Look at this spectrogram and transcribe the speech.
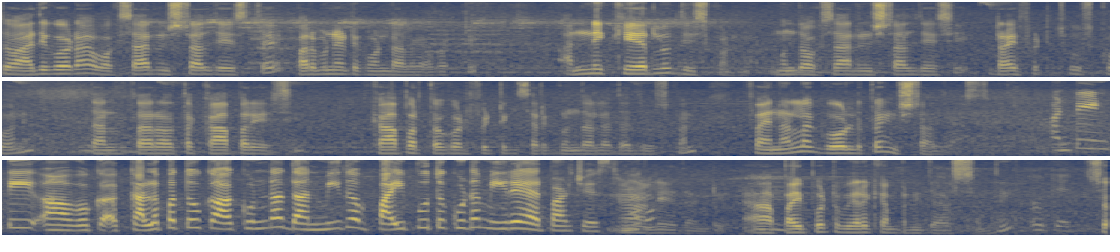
సో అది కూడా ఒకసారి ఇన్స్టాల్ చేస్తే పర్మనెంట్గా ఉండాలి కాబట్టి అన్ని కేర్లు తీసుకుంటాం ముందు ఒకసారి ఇన్స్టాల్ చేసి డ్రై ఫిట్ చూసుకొని దాని తర్వాత కాపర్ వేసి కాపర్తో కూడా ఫిట్టింగ్ సరిగ్గా ఉందా లేదా చూసుకొని ఫైనల్లో గోల్డ్తో ఇన్స్టాల్ చేస్తాం. అంటే ఏంటి ఒక కలపతో కాకుండా దాని మీద పైపూత కూడా మీరే ఏర్పాటు చేస్తున్నారు? లేదండి. ఆ పైపోట వేరే కంపెనీ చేస్తుంది. సో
